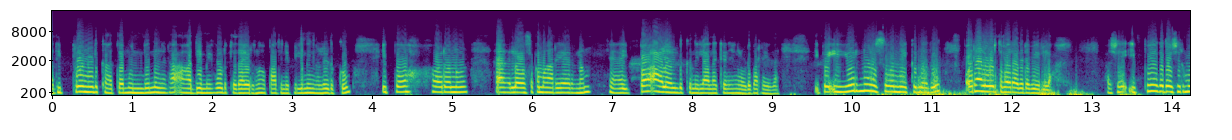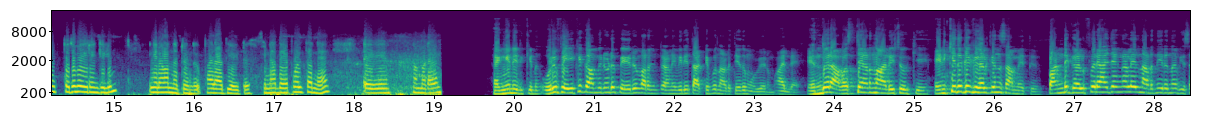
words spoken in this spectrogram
അതിപ്പോഴാണ് എടുക്കാത്ത മുൻപ് നിങ്ങളുടെ ആദ്യമേ കൊടുത്തതായിരുന്നു. അപ്പൊ അതിന്റെ പേരിൽ നിങ്ങൾ എടുക്കും. ഇപ്പോ ഓരോന്ന് ലോസ് ഒക്കെ മാറിയ കാരണം ആ, ഇപ്പൊ ആളുകൾ എടുക്കുന്നില്ല എന്നൊക്കെയാണ് ഞങ്ങളോട് പറയുന്നത് ഇപ്പൊ ഈ ഒരു ന്യൂസ് വന്നേക്കുന്നത് ഒരാൾ കൊടുത്ത പരാതിയുടെ പേരില്ല പക്ഷെ ഇപ്പൊ ഏകദേശം ഒരു മുപ്പത് പേരെങ്കിലും ഇങ്ങനെ വന്നിട്ടുണ്ട് പരാതിയായിട്ട്. പിന്നെ അതേപോലെ തന്നെ നമ്മുടെ എങ്ങനെ ഇരിക്കുന്നു ഒരു ഫേക്ക് കമ്പനിയുടെ പേരും പറഞ്ഞിട്ടാണ് ഇവർ ഈ തട്ടിപ്പ് നടത്തിയത് മുഴുവനും അല്ലേ? എന്തൊരു അവസ്ഥയാണെന്ന് ആലോചിച്ച് നോക്കിയേ. എനിക്കിതൊക്കെ കേൾക്കുന്ന സമയത്ത് പണ്ട് ഗൾഫ് രാജ്യങ്ങളിൽ നടന്നിരുന്ന വിസ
